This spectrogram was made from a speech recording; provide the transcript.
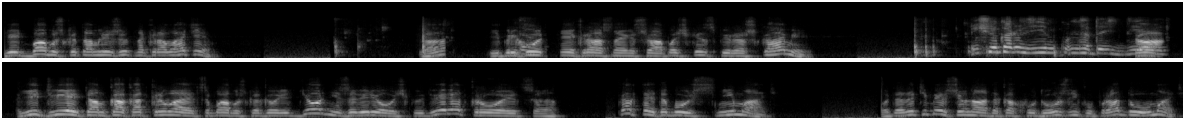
ведь бабушка там лежит на кровати, да? И приходит к ней красная шапочка с пирожками, Еще корзинку надо да, сделать. и дверь там как открывается, бабушка говорит, дерни за веревочку, и дверь откроется. Как ты это будешь снимать? Вот это тебе все надо, как художнику, продумать.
